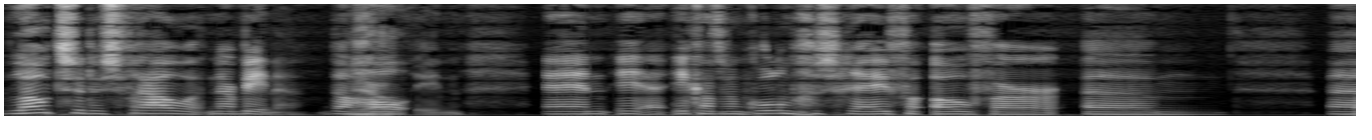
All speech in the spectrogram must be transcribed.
loodsen dus vrouwen naar binnen, de Ja. hal in. En eh, ik had een column geschreven over ehm, eh,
